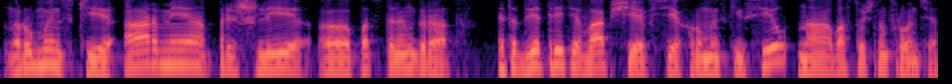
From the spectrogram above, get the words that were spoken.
румынские армии пришли э, под Сталинград. Это две трети вообще всех румынских сил на Восточном фронте.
